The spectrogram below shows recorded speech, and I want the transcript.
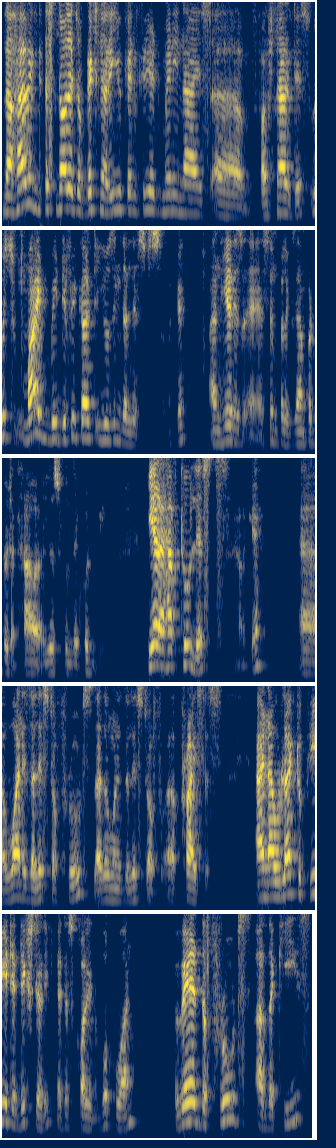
Now, having this knowledge of dictionary, you can create many nice uh, functionalities, which might be difficult using the lists. Okay, and here is a simple example to show how useful they could be. Here I have two lists. Okay, uh, one is a list of fruits, the other one is the list of uh, prices. And I would like to create a dictionary. Let us call it book one, where the fruits are the keys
